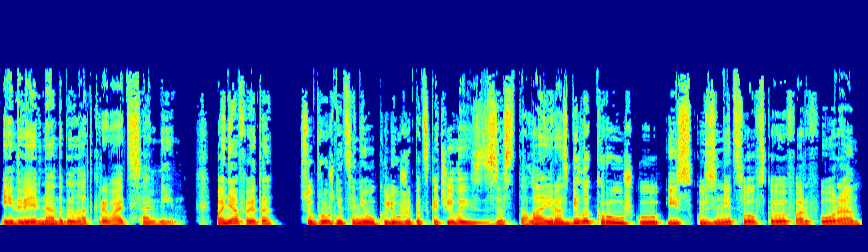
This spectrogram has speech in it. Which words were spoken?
и дверь надо было открывать самим. Поняв это, супружница неуклюже подскочила из-за стола и разбила кружку из кузнецовского фарфора.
